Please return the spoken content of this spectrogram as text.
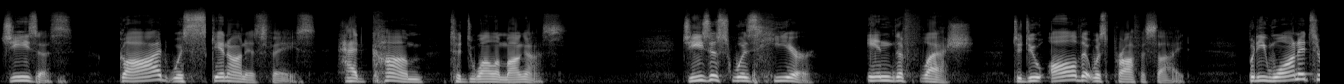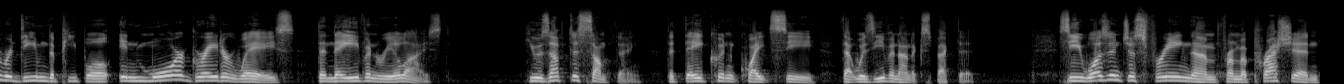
Jesus, God with skin on his face, had come to dwell among us. Jesus was here in the flesh to do all that was prophesied, but he wanted to redeem the people in more greater ways than they even realized. He was up to something that they couldn't quite see that was even unexpected. See, he wasn't just freeing them from oppression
